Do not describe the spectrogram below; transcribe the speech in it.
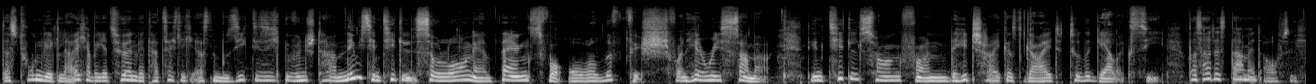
Das tun wir gleich, aber jetzt hören wir tatsächlich erst eine Musik, die Sie sich gewünscht haben, nämlich den Titel So Long and Thanks for All the Fish von Hilary Summer, den Titelsong von The Hitchhiker's Guide to the Galaxy. Was hat es damit auf sich?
